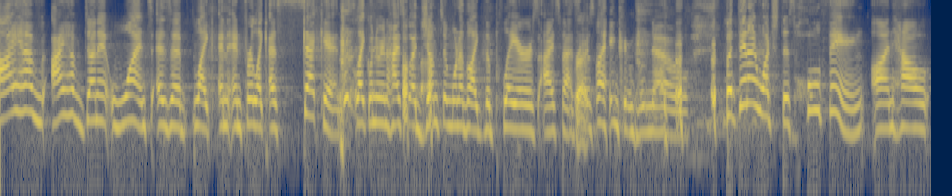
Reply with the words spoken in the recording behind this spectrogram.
I have I have done it once as a like and, and for like a second like when we were in high school I jumped in one of like the players ice baths I was like no but then I watched this whole thing on how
